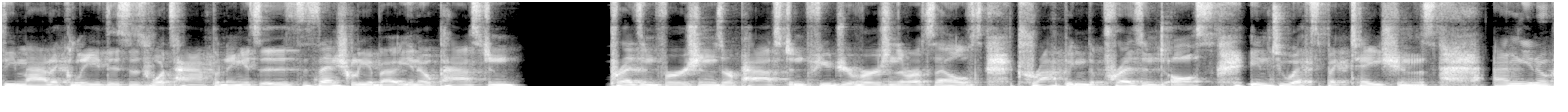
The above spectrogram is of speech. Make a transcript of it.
thematically. This is what's happening. It's, it's essentially about, you know, past and present versions or past and future versions of ourselves trapping the present us into expectations. And you know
